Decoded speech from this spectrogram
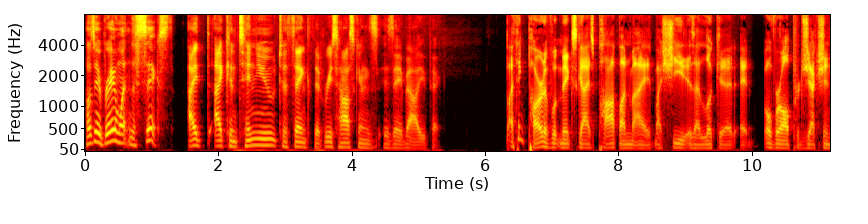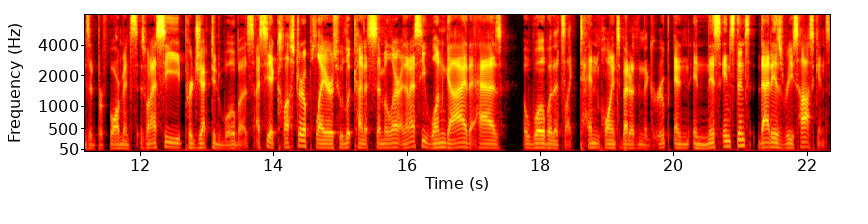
Jose Abreu went in the sixth. I I continue to think that Rhys Hoskins is a value pick. I think part of what makes guys pop on my my sheet is I look at, at overall projections and performance is when I see projected WOBAs. I see a cluster of players who look kind of similar, and then I see one guy that has a WOBA that's like 10 points better than the group. And in this instance, that is Rhys Hoskins.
